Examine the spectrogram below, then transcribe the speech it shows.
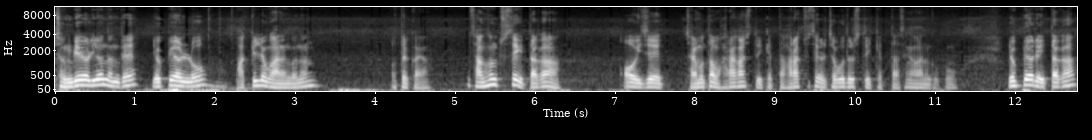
정배열이었는데 역배열로 바뀌려고 하는 거는 어떨까요? 상승 추세에 있다가 어 이제 잘못하면 하락할 수도 있겠다. 하락 추세를 접어들 수도 있겠다 생각하는 거고. 역배열에 있다가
